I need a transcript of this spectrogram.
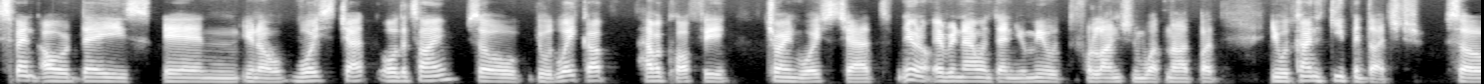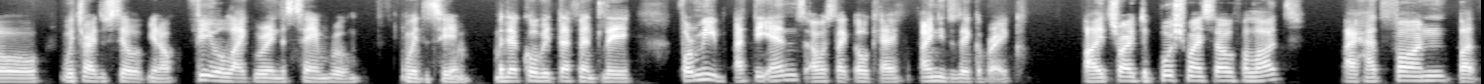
spent our days in, you know, voice chat all the time. So you would wake up, have a coffee, join voice chat. You know, every now and then you mute for lunch and whatnot, but you would kind of keep in touch. So we try to still, you know, feel like we're in the same room with the team. But the COVID definitely, for me, at the end, I was like, okay, I need to take a break. I tried to push myself a lot. I had fun, but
